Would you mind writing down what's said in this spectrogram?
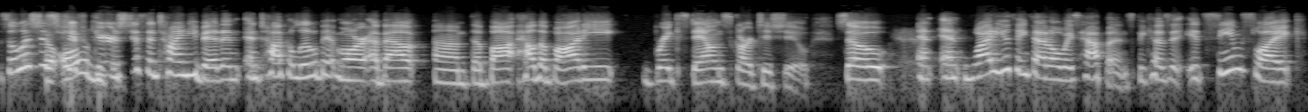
So let's just So shift gears just a tiny bit and, and talk a little bit more about um, the bo- how the body breaks down scar tissue. So and and why do you think that always happens? Because it, it seems like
